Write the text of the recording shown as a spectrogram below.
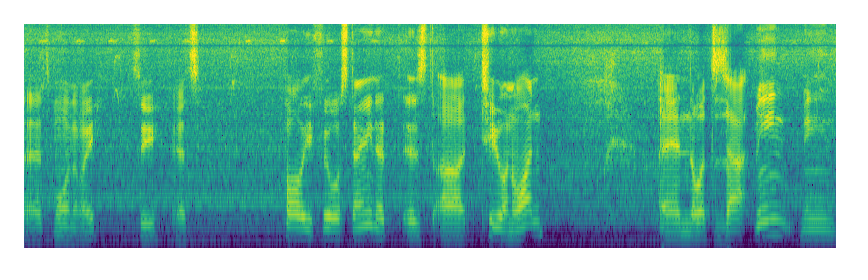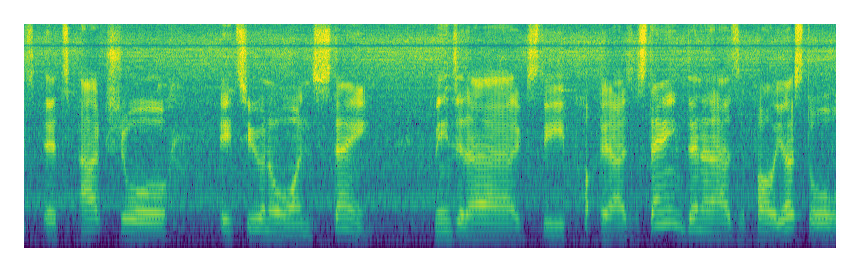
Uh, it's more in the way. See, it's polyfill stain. It is uh, two in one. And what does that mean? Means it's actual a two in one stain. Means it has the it has a stain, then it has a polyester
